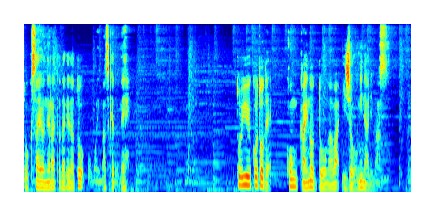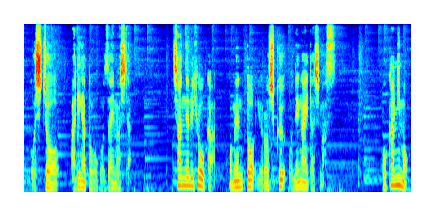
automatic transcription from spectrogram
独裁を狙っただけだと思いますけどね。ということで、今回の動画は以上になります。ご視聴ありがとうございました。チャンネル評価、コメントよろしくお願いいたします。他にも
